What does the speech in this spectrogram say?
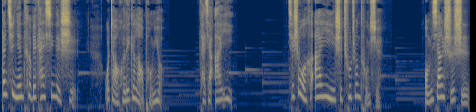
但去年特别开心的是，我找回了一个老朋友，他叫阿义。其实我和阿义是初中同学，我们相识时，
